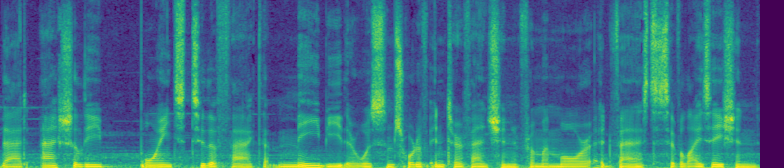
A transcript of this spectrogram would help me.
that actually point to the fact that maybe there was some sort of intervention from a more advanced civilization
